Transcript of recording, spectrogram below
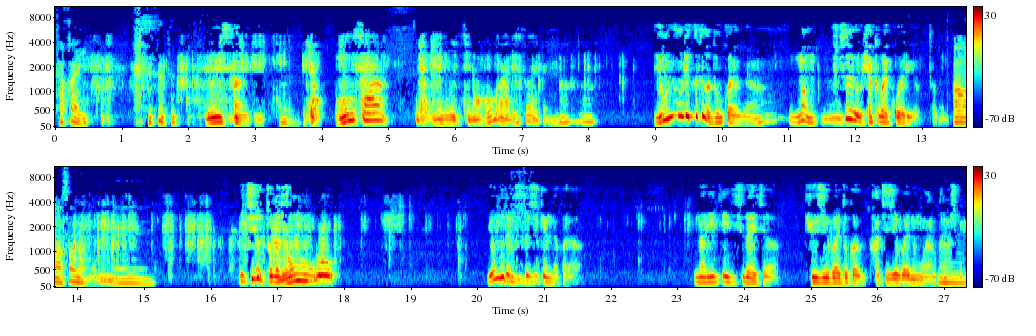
高い？4、3、うん。いや、43、41の方がありそうやけどな。4の売り方がどうかやけどな。まあ、普通100倍超えるよ、多分。ああ、そうなんだ。うへえ。一度飛ばす。45、4もでも普通事件だから、成り行き次第じゃ90倍とか80倍のもあるかもしれない。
